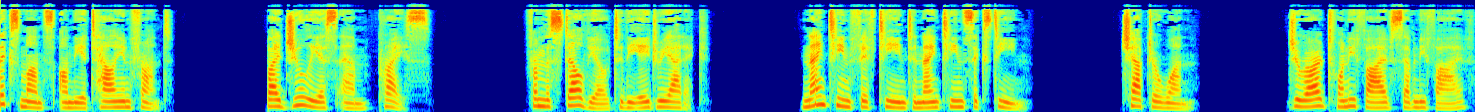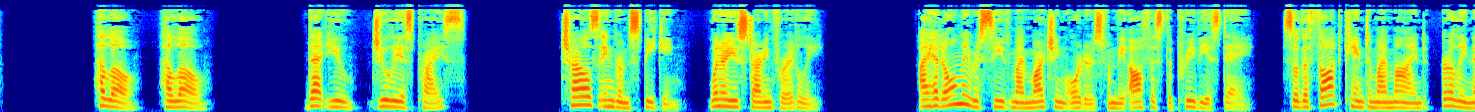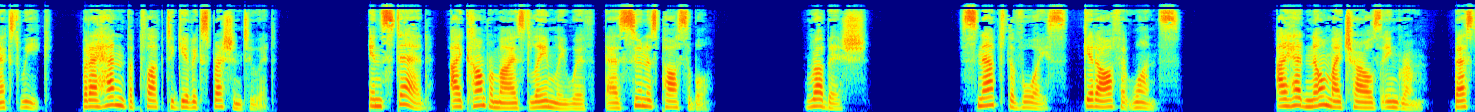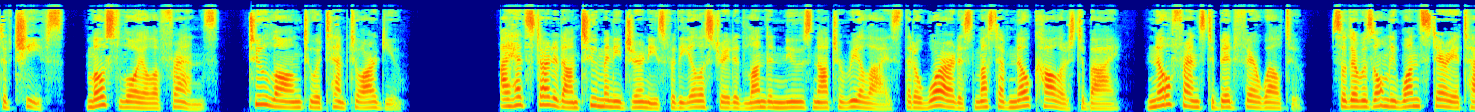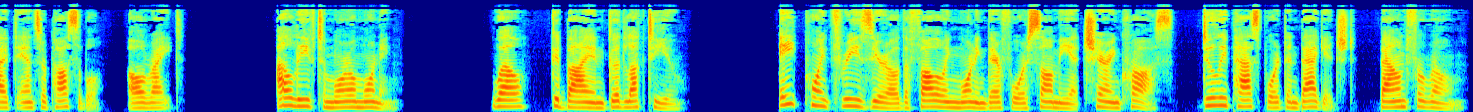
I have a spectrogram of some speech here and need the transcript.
Six Months on the Italian Front. By Julius M. Price. From the Stelvio to the Adriatic. 1915 to 1916. Chapter 1. Gerrard 2575. Hello, hello. That you, Julius Price? Charles Ingram speaking. When are you starting for Italy? I had only received my marching orders from the office the previous day, so the thought came to my mind early next week, but I hadn't the pluck to give expression to it. Instead, I compromised lamely with, as soon as possible. Rubbish. Snapped the voice, get off at once. I had known my Charles Ingram, best of chiefs, most loyal of friends, too long to attempt to argue. I had started on too many journeys for the Illustrated London News not to realize that a war artist must have no collars to buy, no friends to bid farewell to so there was only one stereotyped answer possible, all right. I'll leave tomorrow morning. Well, goodbye and good luck to you. 8.30 The following morning therefore saw me at Charing Cross, duly passport and baggaged, bound for Rome.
